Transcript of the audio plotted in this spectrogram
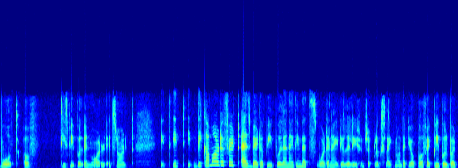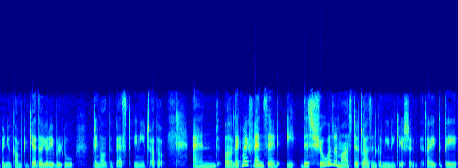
both of these people involved. It's not it, it, it, they come out of it as better people. And i think that's what an ideal relationship looks like. Not that you're perfect people but when you come together you're able to bring out the best in each other. And uh, like my friend said this show was a master class in communication right? They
